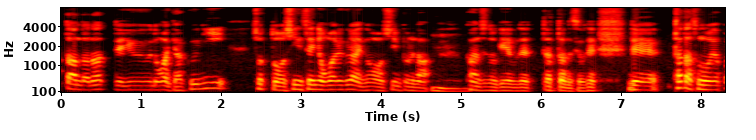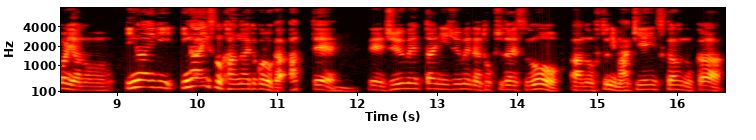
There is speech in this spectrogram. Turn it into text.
ったんだなっていうのが逆に、ちょっと新鮮に思えるぐらいのシンプルなうん感じのゲームで、だったんですよね。で、ただその、やっぱりあの、意外に、意外にその考えどころがあって、で、10面体、20面体の特殊ダイスを、あの、普通に蒔絵に使うのか、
